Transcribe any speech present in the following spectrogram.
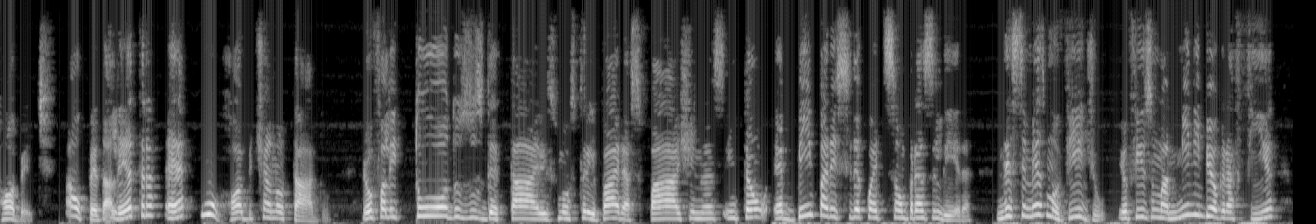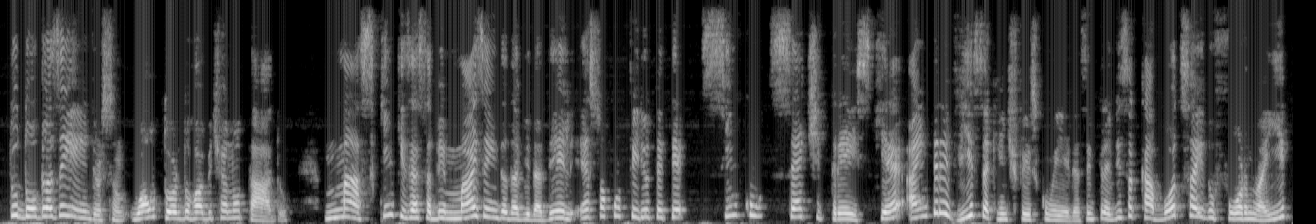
Hobbit. Ao pé da letra é o Hobbit anotado. Eu falei todos os detalhes, mostrei várias páginas, então é bem parecida com a edição brasileira. Nesse mesmo vídeo, eu fiz uma mini biografia do Douglas A. Anderson, o autor do Hobbit Anotado. Mas quem quiser saber mais ainda da vida dele, é só conferir o TT 573, que é a entrevista que a gente fez com ele. Essa entrevista acabou de sair do forno aí,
